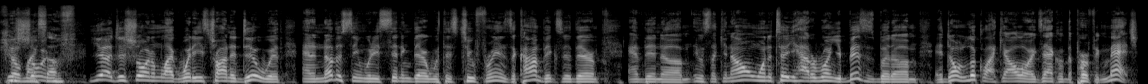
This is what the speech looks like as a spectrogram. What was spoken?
Kill myself. Yeah, just showing him like what he's trying to deal with. And another scene where he's sitting there with his two friends, the convicts are there, and then um, he was like, you know, I don't want to tell you how to run your business, but um, it don't look like y'all are exactly the perfect match.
